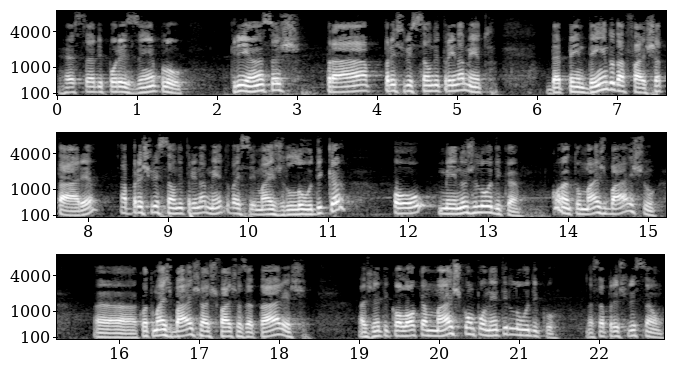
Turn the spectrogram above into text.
recebe, por exemplo, crianças para prescrição de treinamento. Dependendo da faixa etária, a prescrição de treinamento vai ser mais lúdica ou menos lúdica. Quanto mais baixo, uh, quanto mais baixa as faixas etárias, a gente coloca mais componente lúdico nessa prescrição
